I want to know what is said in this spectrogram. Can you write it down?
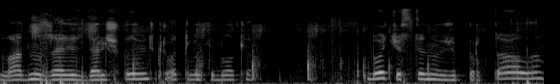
Ладно, зараз далі будемо відкривати лакіблоки. До частину вже портала.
